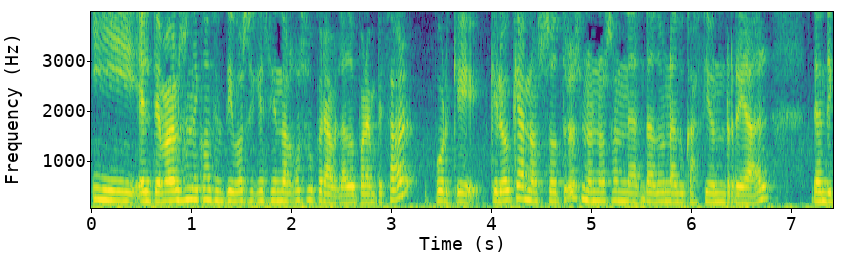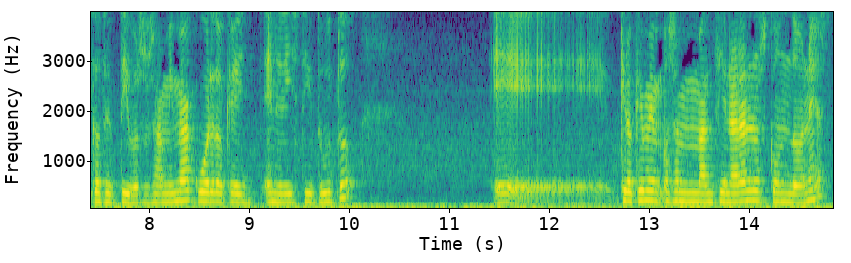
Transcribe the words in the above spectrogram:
Y el tema de los anticonceptivos sigue siendo algo súper hablado para empezar, porque creo que a nosotros no nos han da- dado una educación real de anticonceptivos. O sea, a mí me acuerdo que en el instituto eh, creo que me, o sea, me mencionaran los condones.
